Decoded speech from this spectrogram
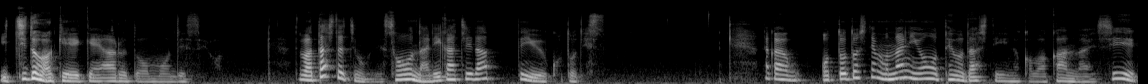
一度は経験あると思うんですよ。私たちもね、そうなりがちだっていうことです。だから、夫としても何を手を出していいのかわかんないし、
